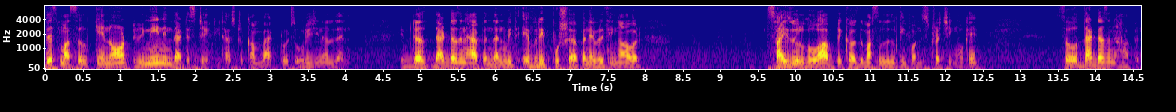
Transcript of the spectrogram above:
this muscle cannot remain in that state, it has to come back to its original length. If does that does not happen, then with every push up and everything our size will go up, because the muscle will keep on stretching. Okay. So, that does not happen.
